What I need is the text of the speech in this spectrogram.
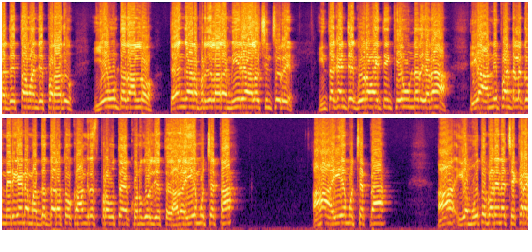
గద్దెత్తామని చెప్పరాదు. ఏముంటుంది దానిలో తెలంగాణ ప్రజలారా మీరే ఆలోచించుర్రి. ఇంతకంటే ఘోరం అయితే ఇంకేం ఉండదు కదా? ఇక అన్ని పంటలకు మెరుగైన మద్దతు ధరతో కాంగ్రెస్ ప్రభుత్వం కొనుగోలు చేస్తుంది. అది అయ్యే ముచ్చట్నా? ఆహా అయ్యే ముచ్చట్నా? ఆ, ఇక మూతబడిన చక్కెర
